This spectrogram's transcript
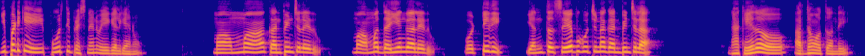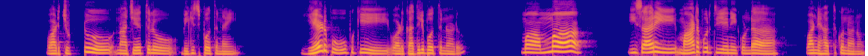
ఇప్పటికీ పూర్తి ప్రశ్నను వేయగలిగాను. మా అమ్మ కనిపించలేదు. మా అమ్మ దయ్యంగా లేదు. ఒట్టిది. ఎంతసేపు కూర్చున్నా కనిపించలా. నాకేదో అర్థమవుతోంది. వాడి చుట్టూ నా చేతులు బిగిసిపోతున్నాయి. ఏడుపు ఊపుకి వాడు కదిలిపోతున్నాడు. మా అమ్మ ఈసారి మాట పూర్తి చేయనీయకుండా వాడిని హత్తుకున్నాను.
